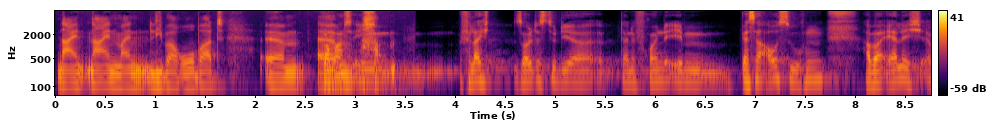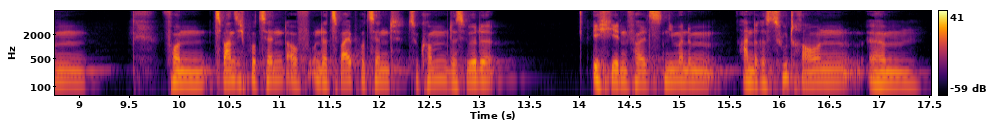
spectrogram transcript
Nein, nein, mein lieber Robert, ähm, Thomas, ähm, vielleicht solltest du dir deine Freunde eben besser aussuchen. Aber ehrlich, ähm, von 20 Prozent auf unter zwei Prozent zu kommen, das würde ich jedenfalls niemandem anderes zutrauen. Ähm,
